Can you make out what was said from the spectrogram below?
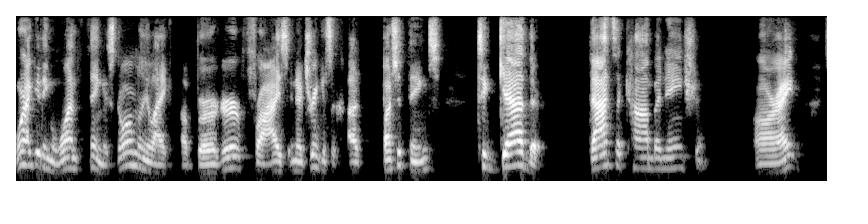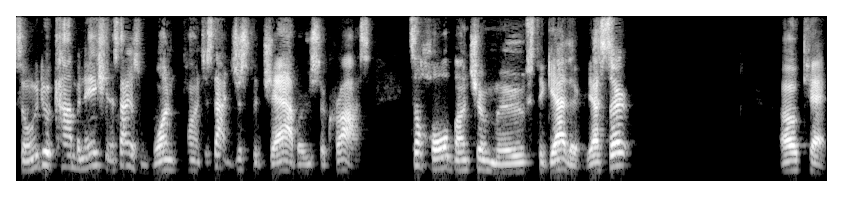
we're not getting one thing. It's normally like a burger, fries, and a drink. It's a, a bunch of things together. That's a combination. All right. So when we do a combination, it's not just one punch. It's not just the jab or just a cross. It's a whole bunch of moves together. Yes, sir? Okay.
